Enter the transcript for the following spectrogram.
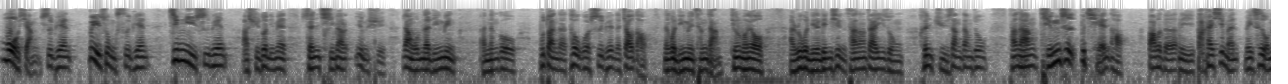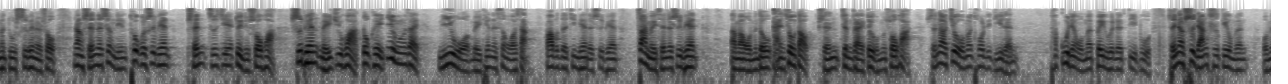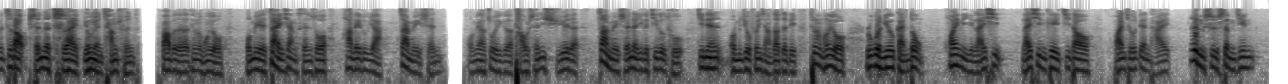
默想诗篇、背诵诗篇、经历诗篇啊，许多里面神奇妙的应许，让我们的灵命啊能够不断的透过诗篇的教导，能够灵命成长。听众朋友啊，如果你的灵性常常在一种很沮丧当中，常常停滞不前哈。巴不得你打开心门，每次我们读诗篇的时候，让神的圣灵透过诗篇，神直接对你说话。诗篇每一句话都可以应用在你我每天的生活上。巴不得今天的诗篇，赞美神的诗篇，那么我们都感受到神正在对我们说话。神要救我们脱离敌人，他顾念我们卑微的地步。神要赐粮食给我们，我们知道神的慈爱永远长存。巴不得听众朋友，我们也再向神说哈利路亚，赞美神。我们要做一个讨神喜悦的赞美神的一个基督徒。今天我们就分享到这里，听众朋友，如果你有感动，欢迎你来信，来信可以寄到环球电台认识圣经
